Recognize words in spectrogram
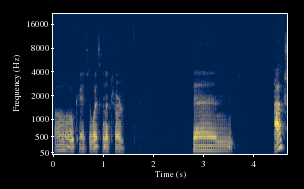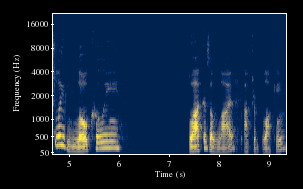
Oh, okay. So white's gonna turn. Then, actually, locally, Black is alive after blocking.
